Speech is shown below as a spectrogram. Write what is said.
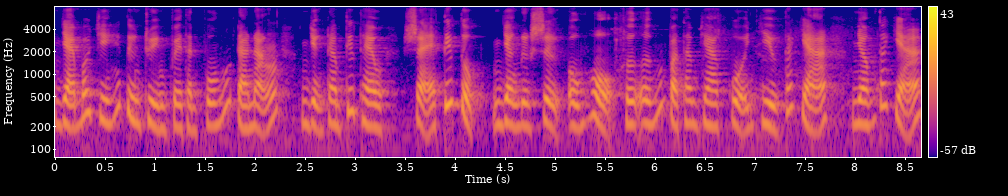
giải báo chí tuyên truyền về thành phố Đà Nẵng những năm tiếp theo sẽ tiếp tục nhận được sự ủng hộ, hưởng ứng và tham gia của nhiều tác giả, nhóm tác giả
